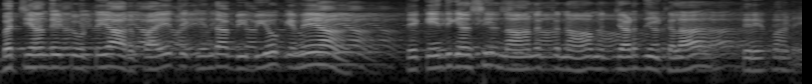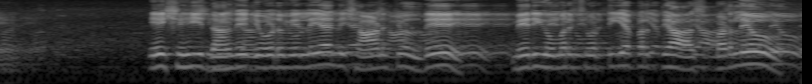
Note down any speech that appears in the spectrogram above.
ਬੱਚਿਆਂ ਦੇ ਟੋਟੇ ਹਾਰ ਪਾਏ ਤੇ ਕਹਿੰਦਾ, ਬੀਬੀਓ, ਕਿਵੇਂ ਆ? ਤੇ ਕਹਿੰਦੀਆਂ ਸੀ, ਨਾਨਕ ਨਾਮ ਚੜ੍ਹਦੀ ਕਲਾ ਤੇਰੇ ਭਾਣੇ। ਇਹ ਸ਼ਹੀਦਾਂ ਦੇ ਜੋੜ ਮੇਲੇ ਆ, ਨਿਸ਼ਾਨ ਝੁਲਦੇ। ਮੇਰੀ ਉਮਰ ਛੋਟੀ ਹੈ ਪਰ ਇਤਿਹਾਸ ਪੜ ਲਿਓ।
